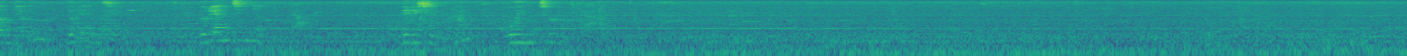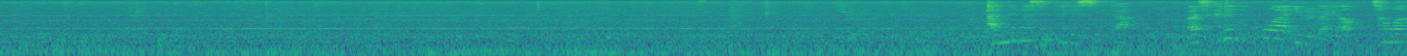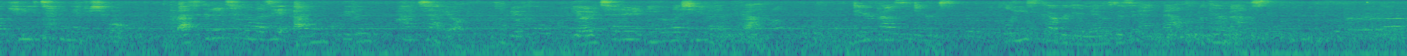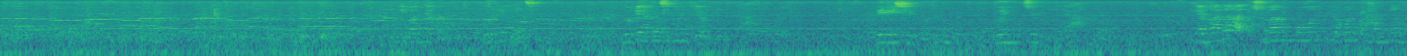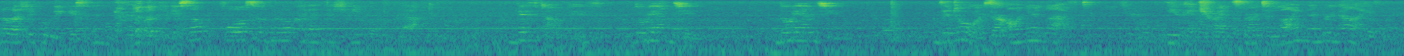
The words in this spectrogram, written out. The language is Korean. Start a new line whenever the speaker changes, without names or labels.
다음역은 노량진, 노량진역입니다. 내리실 문은 오른쪽입니다. 안내 말씀드리겠습니다. 마스크는 코와 입을 가려 정확히 착용해 주시고 마스크를 착용하지 않은 고객은 하차하여 구매 후 열차를 이용하시기 바랍니다.
Dear passengers, please cover your noses and mouth with your mask.
이번 역은 노량진, 노량진 역입니다. 내리실 문은 왼쪽입니다. 개화나 중앙보훈병원 방면으로 가실 고객께서는 이번 역에서 9호선으로 갈아타시기 바랍니다.
This stop is Doryangjin. Doryangjin. The doors are on your left. You can transfer to line number 9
